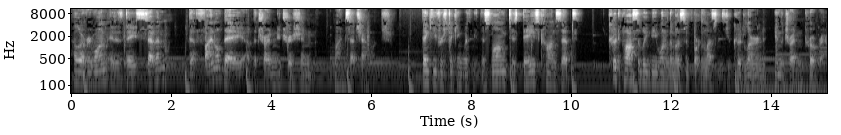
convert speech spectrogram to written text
Hello, everyone. It is day seven, the final day of the Trydent Nutrition Mindset Challenge. Thank you for sticking with me this long. Today's concept could possibly be one of the most important lessons you could learn in the Trydent program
